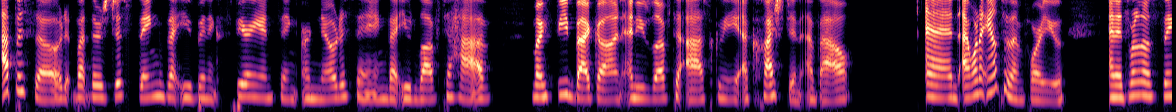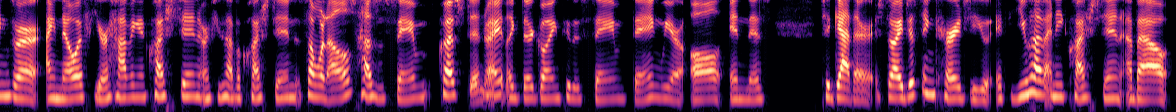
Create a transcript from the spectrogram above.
episode, but there's just things that you've been experiencing or noticing that you'd love to have my feedback on and you'd love to ask me a question about. And I want to answer them for you. And it's one of those things where I know if you're having a question or if you have a question, someone else has the same question, right? Like they're going through the same thing. We are all in this together. So I just encourage you, if you have any question about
